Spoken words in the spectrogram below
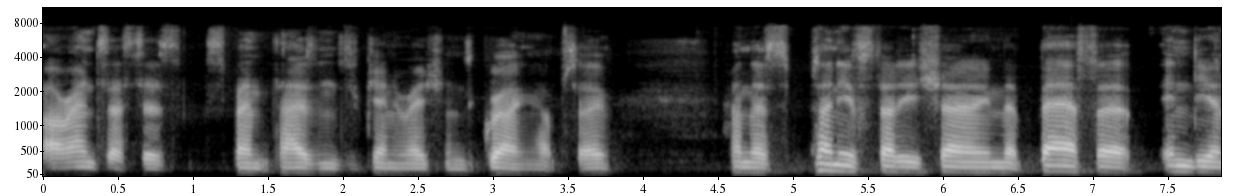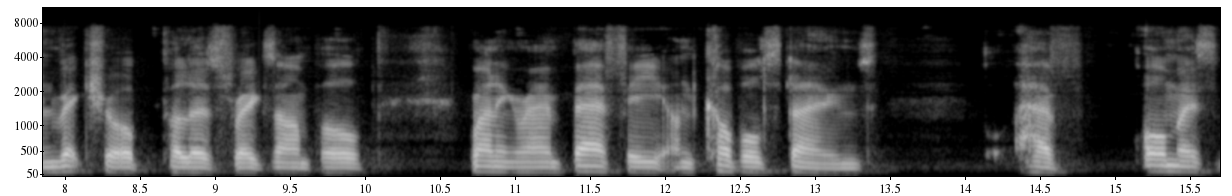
our ancestors spent thousands of generations growing up. So, and there's plenty of studies showing that barefoot Indian rickshaw pullers, for example, running around bare feet on cobbled stones, have almost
